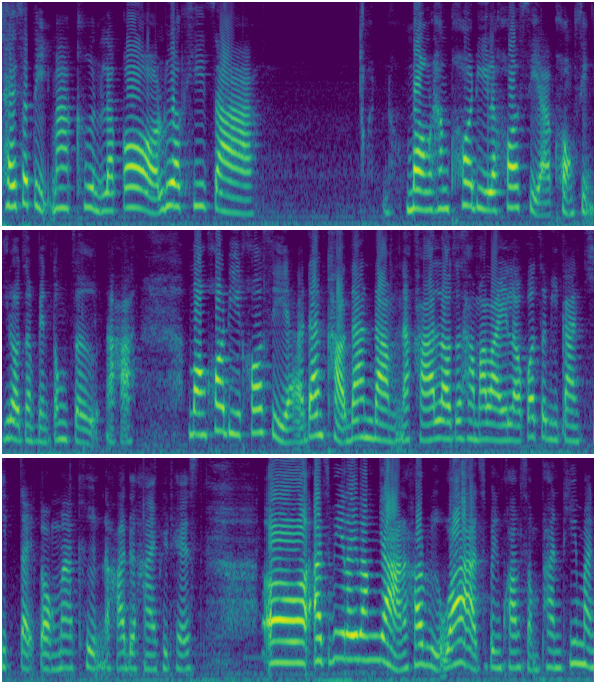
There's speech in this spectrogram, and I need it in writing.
ใช้สติมากขึ้นแล้วก็เลือกที่จะมองทั้งข้อดีและข้อเสียของสิ่งที่เราจำเป็นต้องเจอนะคะ มองข้อดีข้อเสียด้านขาวด้านดำนะคะ เราจะทำอะไรเราก็จะมีการคิดไต่ตรองมากขึ้นนะคะ The High Priestess เอ่ออาจจะมีอะไรบางอย่างนะคะ หรือว่าอาจจะเป็นความสัมพันธ์ที่มัน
